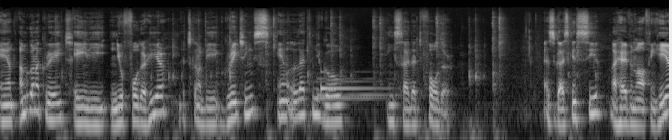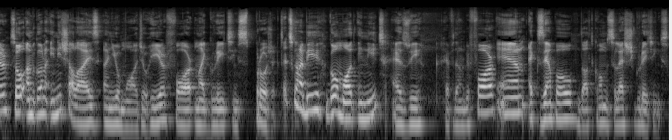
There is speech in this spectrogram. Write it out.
and I'm going to create a new folder here. It's going to be greetings and let me go inside that folder. As you guys can see, I have nothing here. So I'm gonna initialize a new module here for my greetings project. It's gonna be go mod init as we have done before and example.com slash greetings.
